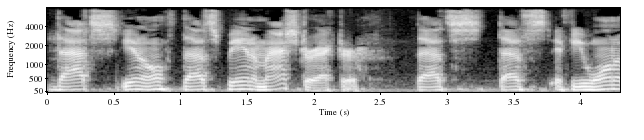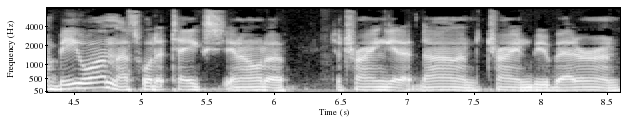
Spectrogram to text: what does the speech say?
that's, you know, that's being a match director. That's, that's, if you want to be one, that's what it takes, you know, to, to try and get it done and to try and be better. And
